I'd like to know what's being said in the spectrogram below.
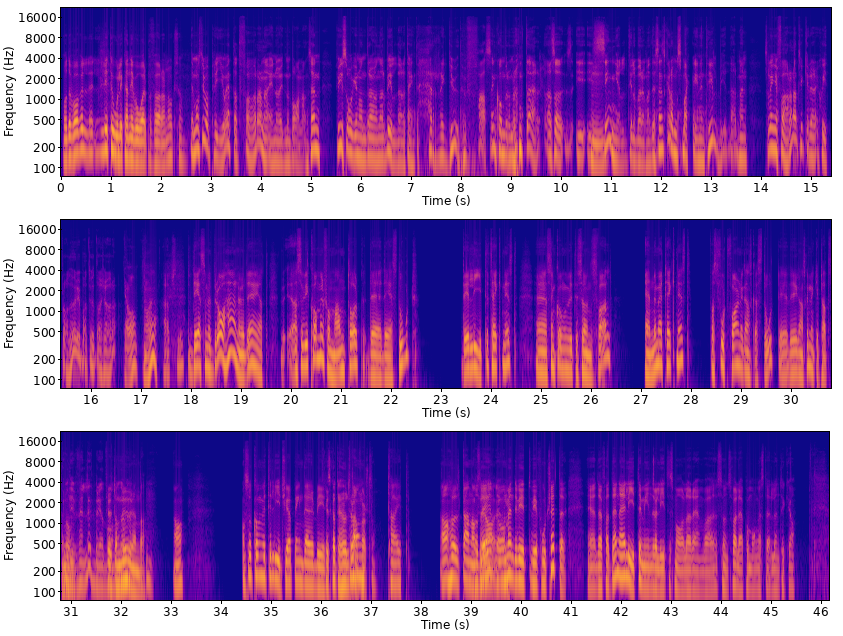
Och det var väl lite olika nivåer på förarna också. Det måste ju vara prio ett att förarna är nöjd med banan. Sen, vi såg ju någon drönarbild där och tänkte herregud, hur fasen kommer de runt där? Alltså i, i Mm. singel till att börja med. Sen ska de smacka in en till bil där. Men så länge förarna tycker det är skitbra, då är det ju bara att tuta och köra. Ja, Ja, ja. absolut. Det som är bra här nu, det är att alltså vi kommer från Mantorp. Det, det är stort. Det är lite tekniskt. Eh, sen kommer vi till Sundsvall. Ännu mer tekniskt. Fast fortfarande ganska stort. Det, det är ganska mycket plats ändå. Det är väldigt bred Förutom bana. muren då. Mm. Ja. Och så kommer vi till Lidköping där det blir Vi ska till Hultan Trångt. först. tight. Ja, Hultan Och också. det, ja, ja, men det, vi, vi fortsätter. Eh, därför att den är lite mindre och lite smalare än vad Sundsvall är på många ställen tycker jag.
